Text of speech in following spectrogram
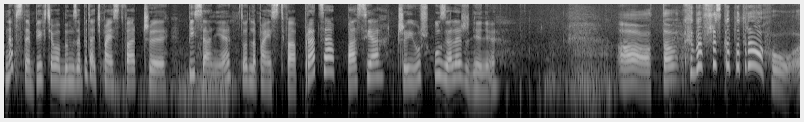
Na wstępie chciałabym zapytać Państwa, czy pisanie to dla Państwa praca, pasja, czy już uzależnienie? O, to chyba wszystko po trochu. y,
